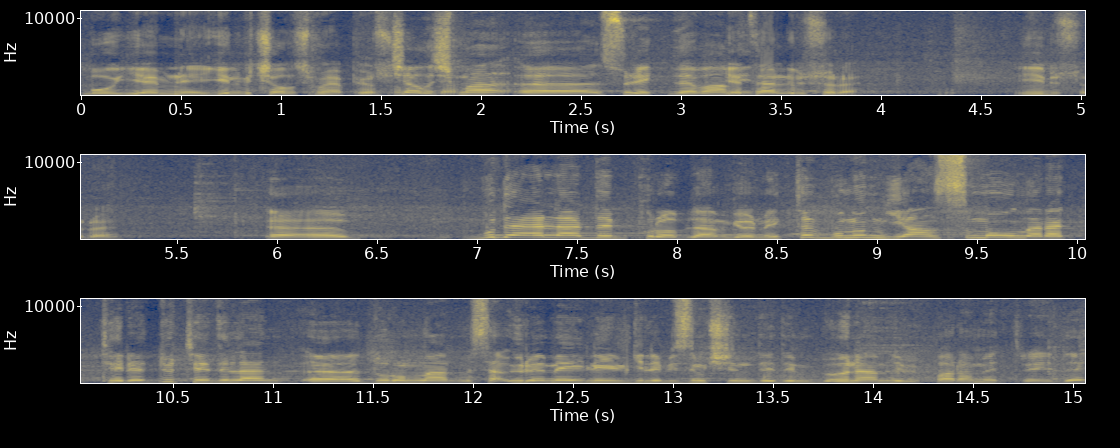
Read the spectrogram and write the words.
bu yemle ilgili bir çalışma yapıyorsunuz. Çalışma e, sürekli devam ediyor. Yeterli bir süre. İyi bir süre. Bu değerlerde bir problem görmek. Tabii bunun yansıma olarak tereddüt edilen e, durumlar mesela üreme ile ilgili bizim için dediğim önemli bir parametreydi.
